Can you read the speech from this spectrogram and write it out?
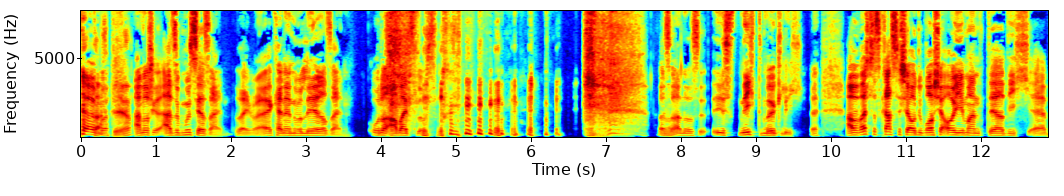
Dachte, ja. Anders, also muss ja sein, sag ich mal. Er kann ja nur Lehrer sein. Oder arbeitslos. Was Ja. anderes ist nicht möglich. Aber weißt du, das krasse ist ja auch, du brauchst ja auch jemand, der dich, äh,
